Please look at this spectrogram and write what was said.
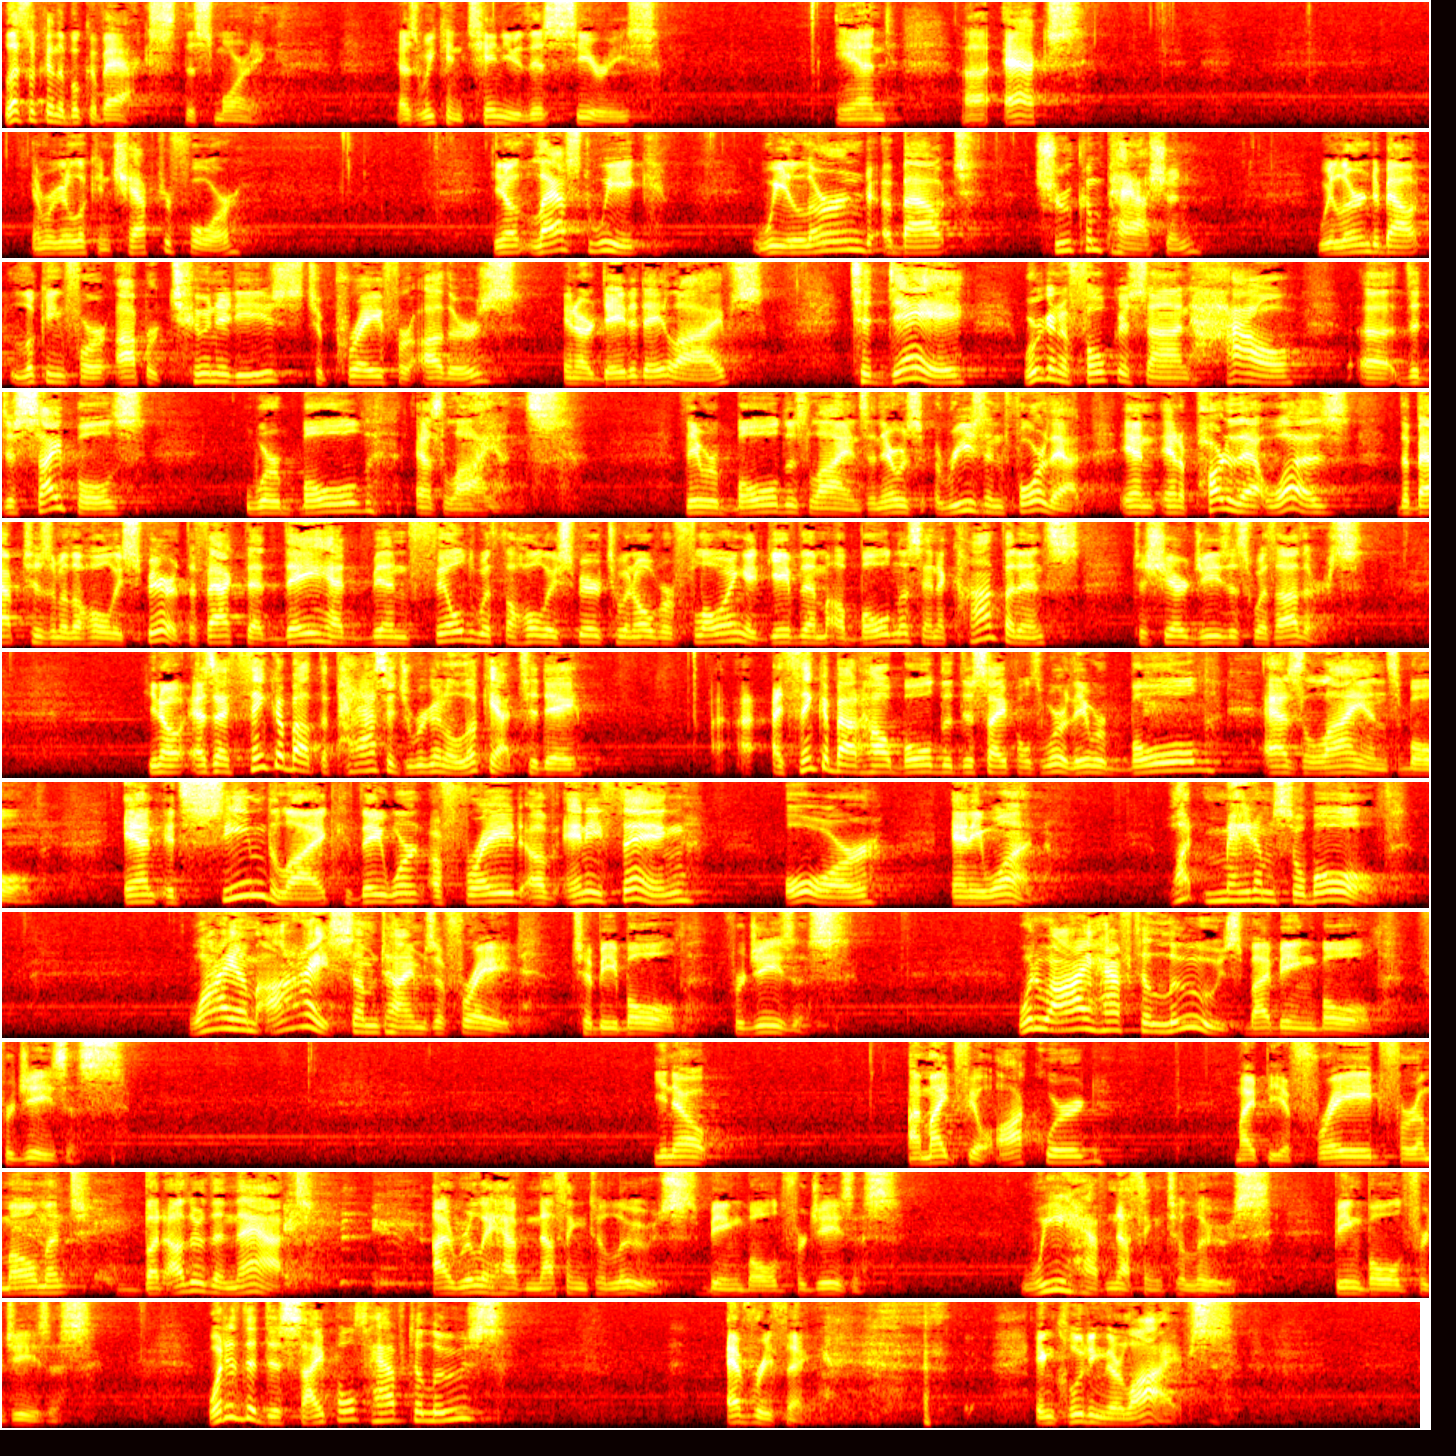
Let's look in the book of Acts this morning as we continue this series. And uh, Acts, and we're going to look in chapter 4. You know, last week we learned about true compassion. We learned about looking for opportunities to pray for others in our day to day lives. Today, we're going to focus on how uh, the disciples were bold as lions. They were bold as lions, and there was a reason for that. And, and a part of that was the baptism of the Holy Spirit. The fact that they had been filled with the Holy Spirit to an overflowing, it gave them a boldness and a confidence to share Jesus with others. You know, as I think about the passage we're going to look at today, I think about how bold the disciples were. They were bold as lions bold. And it seemed like they weren't afraid of anything or anyone. What made them so bold? Why am I sometimes afraid to be bold for Jesus? What do I have to lose by being bold for Jesus? You know, I might feel awkward, might be afraid for a moment, but other than that, I really have nothing to lose being bold for Jesus. We have nothing to lose being bold for Jesus. What did the disciples have to lose? Everything, including their lives.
